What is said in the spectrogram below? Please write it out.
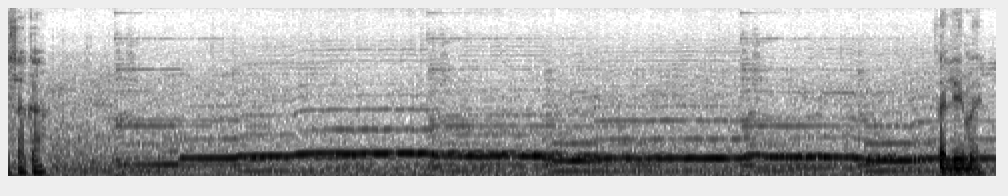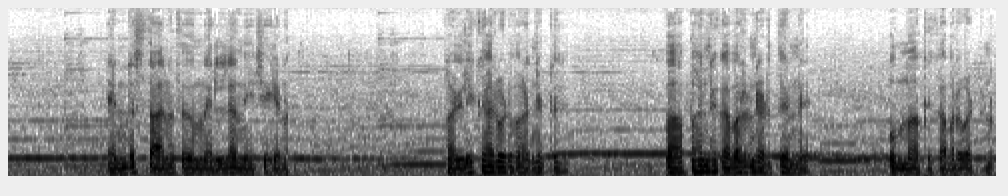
റസാക്ക സലീമേ എന്റെ സ്ഥാനത്ത് നിന്നെല്ലാം നീ ചെയ്യണം. പള്ളിക്കാരോട് പറഞ്ഞിട്ട് പാപ്പാന്റെ കബറിന്റെ അടുത്ത് തന്നെ ഉമ്മാക്ക് കബർ വെട്ടണം.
